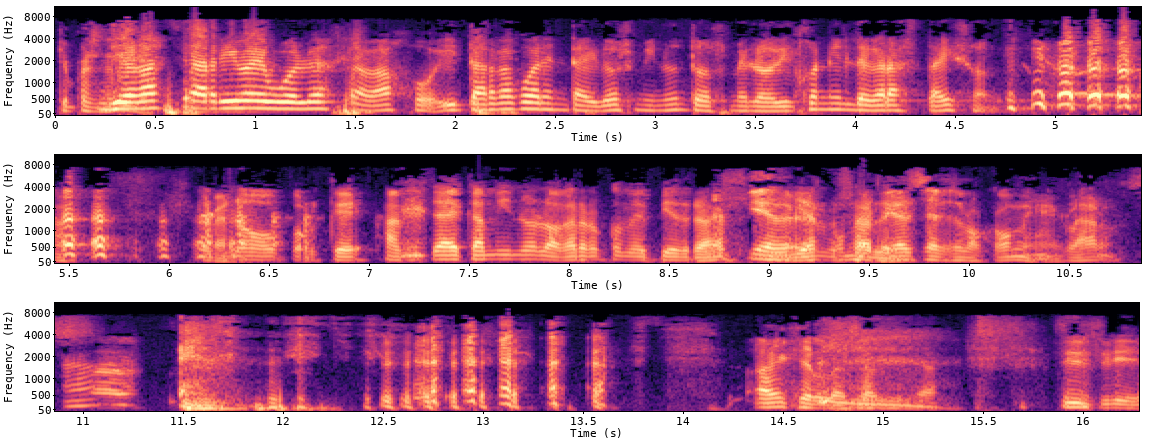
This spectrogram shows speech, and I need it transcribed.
¿Qué pasa? Llega hacia arriba y vuelve hacia abajo y tarda 42 minutos. Me lo dijo Neil deGrasse Tyson. No, porque a mitad de camino lo agarro come piedras La piedra, y ya no sale. se lo come, claro. Ah. Ángel la sabía. Sí, sí.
